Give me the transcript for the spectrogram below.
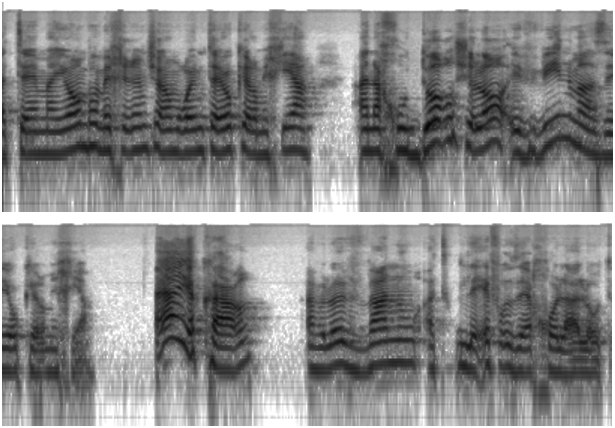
אתם היום במחירים שהיום רואים את היוקר מחיה. אנחנו דור שלא הבין מה זה יוקר מחיה. היה יקר, אבל לא הבנו עד לאיפה זה יכול לעלות.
